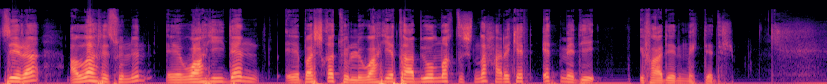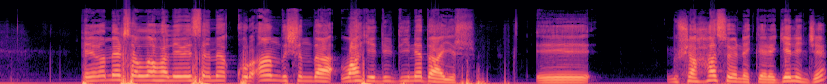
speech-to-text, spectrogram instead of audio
Zira Allah Resulü'nün e, vahiyden e, başka türlü vahye tabi olmak dışında hareket etmediği ifade edilmektedir. Peygamber sallallahu aleyhi ve selleme Kur'an dışında vahyedildiğine dair e, müşahhas örneklere gelince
